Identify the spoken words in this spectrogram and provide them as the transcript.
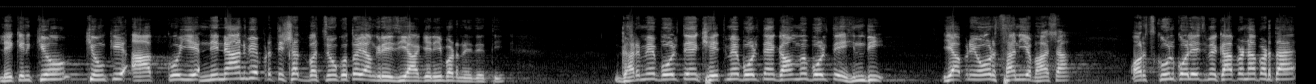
लेकिन क्यों? क्योंकि आपको ये निन्यानवे प्रतिशत बच्चों को तो अंग्रेज़ी आगे नहीं बढ़ने देती। घर में बोलते हैं, खेत में बोलते हैं, गाँव में बोलते हैं हिंदी, या अपनी और स्थानीय भाषा। और स्कूल, कॉलेज में क्या पढ़ना पड़ता है?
